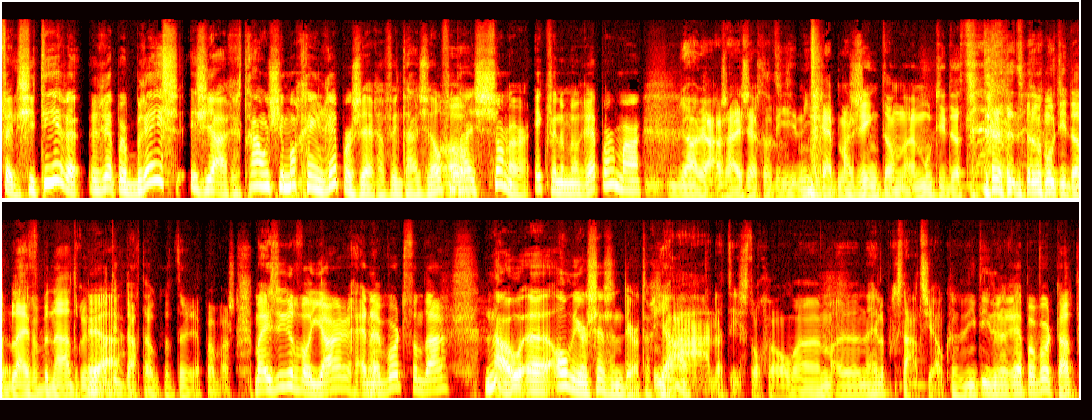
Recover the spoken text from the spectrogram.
feliciteren. Rapper Brees is jarig. Trouwens, je mag geen rapper zeggen, vindt hij zelf, want Oh. hij is zanger. Ik vind hem een rapper, maar Ja, ja, als hij zegt dat hij niet rapt maar zingt, dan, eh, moet, hij dat, dan moet hij dat blijven benadrukken. Ja. Want ik dacht ook dat een rapper was. Maar hij is in ieder geval jarig en hij wordt vandaag... nou, eh, alweer 36 jaar. Ja, dat is toch wel eh, een hele prestatie ook. Niet iedere rapper wordt dat.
